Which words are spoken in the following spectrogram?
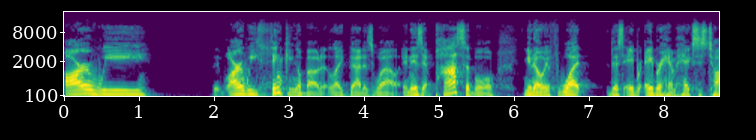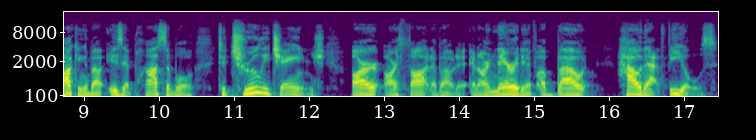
are we are we thinking about it like that as well? And is it possible, you know, if what this Abraham Hicks is talking about, is it possible to truly change our our thought about it and our narrative about how that feels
